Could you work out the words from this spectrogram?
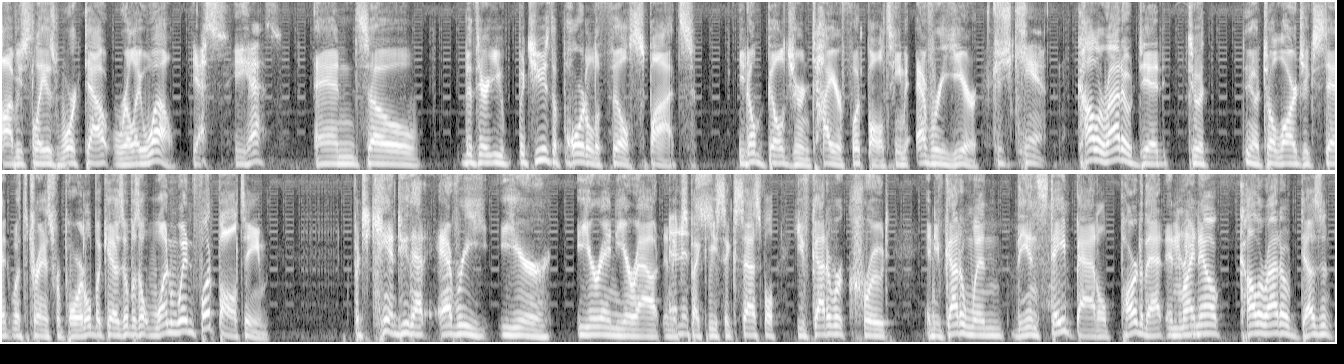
obviously has worked out really well. Yes, he has. And so, but there you, but you use the portal to fill spots. You don't build your entire football team every year. Because you can't. Colorado did to a you know to a large extent with the transfer portal because it was a one-win football team. But you can't do that every year, year in year out, and, And expect to be successful. You've got to recruit and you've got to win the in-state battle. Part of that, and right mm-hmm. now Colorado doesn't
